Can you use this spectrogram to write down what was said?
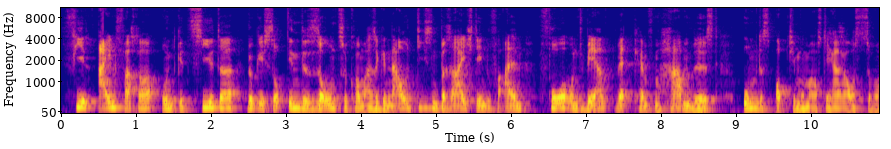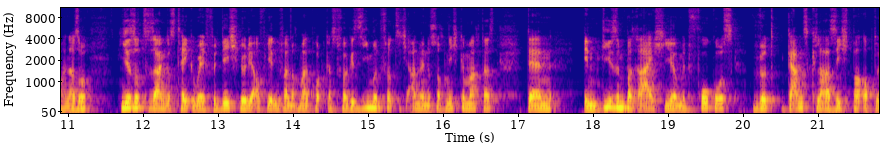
viel einfacher und gezielter wirklich so in the zone zu kommen. Also genau diesen Bereich, den du vor allem vor und während Wettkämpfen haben willst, um das Optimum aus dir herauszuholen. Also hier sozusagen das Takeaway für dich. Hör dir auf jeden Fall nochmal Podcast Folge 47 an, wenn du es noch nicht gemacht hast, denn in diesem Bereich hier mit Fokus wird ganz klar sichtbar, ob du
